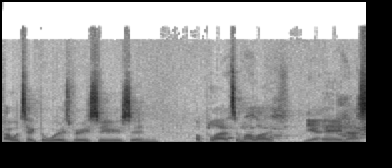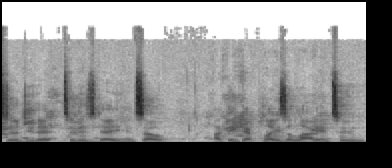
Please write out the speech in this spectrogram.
i would take the words very serious and apply it to my life Yeah. and i still do that to this day and so i think that plays a lot into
